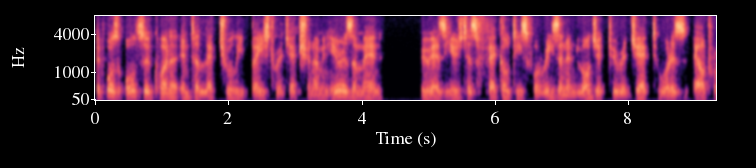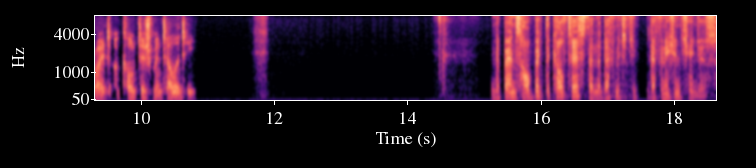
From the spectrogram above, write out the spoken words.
it was also quite an intellectually based rejection. I mean, here is a man who has used his faculties for reason and logic to reject what is outright occultish mentality. Depends how big the cult is, then the definition definition changes.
